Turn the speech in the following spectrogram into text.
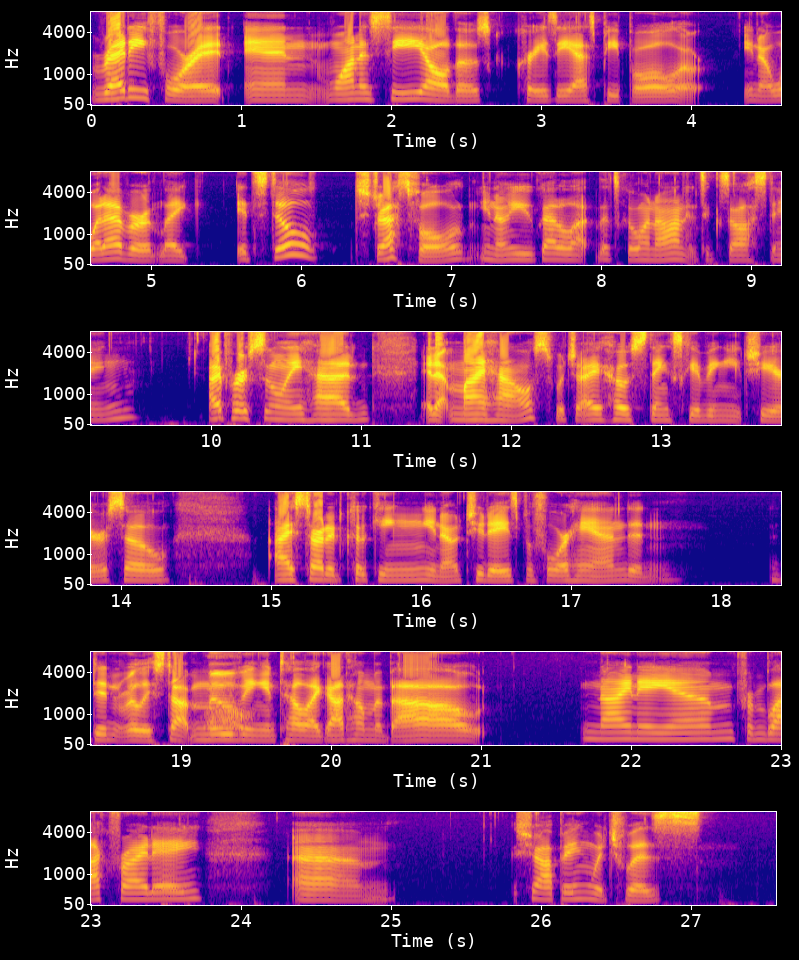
ready for it and want to see all those crazy ass people or you know whatever. Like it's still stressful. You know, you've got a lot that's going on. It's exhausting. I personally had it at my house, which I host Thanksgiving each year. So I started cooking, you know, two days beforehand and didn't really stop moving until I got home about 9 a.m. from Black Friday um, shopping, which was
